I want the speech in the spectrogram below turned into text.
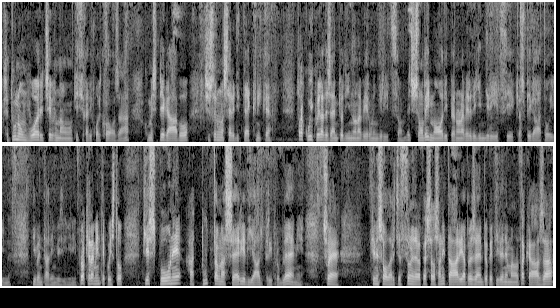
se tu non vuoi ricevere una notifica di qualcosa, come spiegavo, ci sono una serie di tecniche, tra cui quella ad esempio di non avere un indirizzo. E ci sono dei modi per non avere degli indirizzi che ho spiegato in diventare invisibili. Però chiaramente questo ti espone a tutta una serie di altri problemi, cioè che ne so, la ricezione della tessera sanitaria, per esempio, che ti viene mandata a casa,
